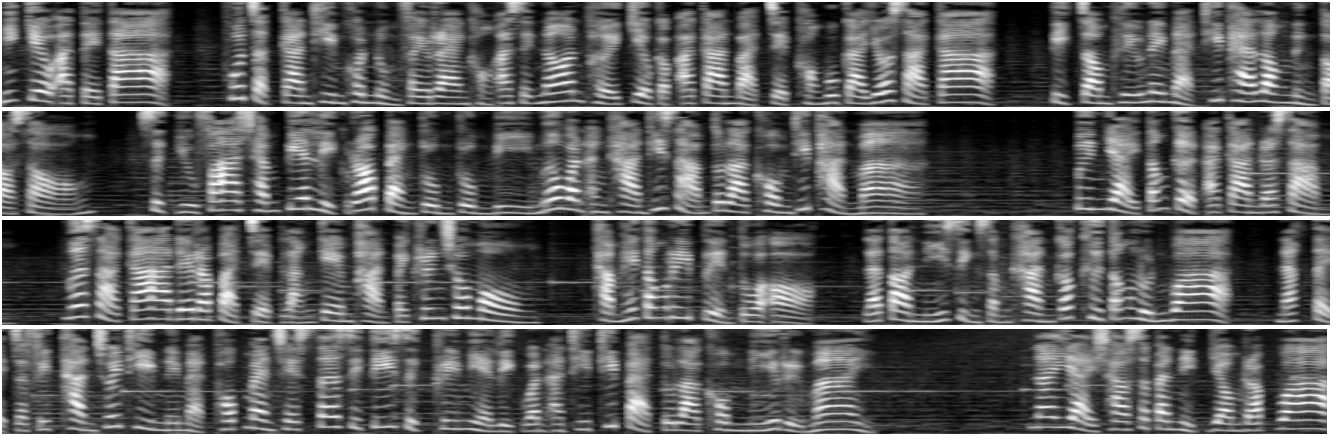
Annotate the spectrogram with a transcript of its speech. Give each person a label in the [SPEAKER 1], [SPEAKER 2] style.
[SPEAKER 1] มิเกลอาเตตาผู้จัดการทีมคนหนุ่มไฟแรงของอาร์เซนอลเผยเกี่ยวกับอาการบาดเจ็บของบูกาโยซาก้า ปีกจอมพลิ้วในแมตช์ที่แพ้ลอง1ต่อ2ศึกยูฟาแชมเปี้ยนลีกรอบแบ่งกลุ่มกลุ่มบีเมื่อวันอังคารที่ 3 ตุลาคมที่ผ่านมา ปืนใหญ่ต้องเกิดอาการระส่ำเมื่อซาก้าได้รับบาดเจ็บหลังเกมผ่านไปครึ่งชั่วโมงทำให้ต้องรีบเปลี่ยนตัวออก และตอนนี้สิ่งสำคัญก็คือต้องลุ้นว่า นักเตะจะฟิตทันช่วยทีมในแมตช์พบแมนเชสเตอร์ซิตี้ศึกพรีเมียร์ลีกวันอาทิตย์ที่ 8 ตุลาคมนี้หรือไม่ นายใหญ่ชาวสเปนิชยอมรับว่า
